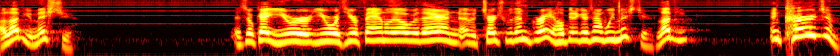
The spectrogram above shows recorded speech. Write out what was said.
I love you, missed you. It's okay. You were, you were with your family over there and uh, church with them. Great. Hope you had a good time. We missed you. Love you. Encourage them.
